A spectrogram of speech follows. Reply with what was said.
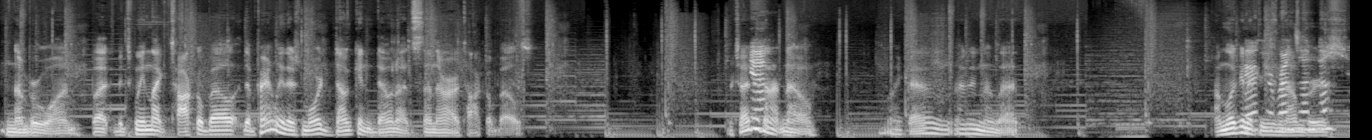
number one, but between like Taco Bell, apparently there's more Dunkin' Donuts than there are Taco Bells, which I yeah. did not know. Like I, I didn't know that. I'm looking America at these numbers.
